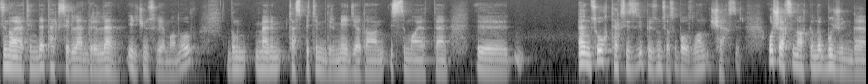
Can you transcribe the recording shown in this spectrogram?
cinayətində təqsirləndirilən İlkin Süleymanov bunu mənim təsbitimdir mediadan, ictimaiyyətdən ən çox təqsirsizlik prezumpsiyası pozulan şəxsdir. O şəxsin haqqında bu gün də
